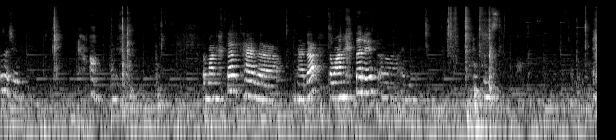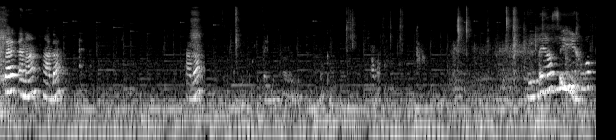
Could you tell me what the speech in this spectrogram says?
أشوف آه طبعا اخترت هذا هذا. طبعا اخترت آه، اخترت أنا هذا. هذا. يا خبط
